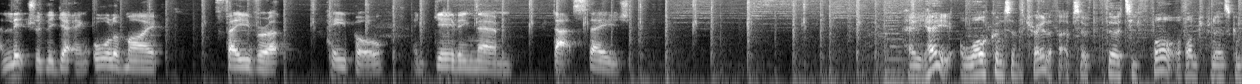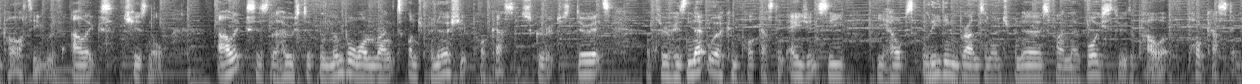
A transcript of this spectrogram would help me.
and literally getting all of my favorite people and giving them that stage Hey, hey, welcome to the trailer for episode 34 of Entrepreneurs Can Party with Alex Chisnall. Alex is the host of the number one ranked entrepreneurship podcast, Screw It Just Do It, and through his network and podcasting agency, he helps leading brands and entrepreneurs find their voice through the power of podcasting.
